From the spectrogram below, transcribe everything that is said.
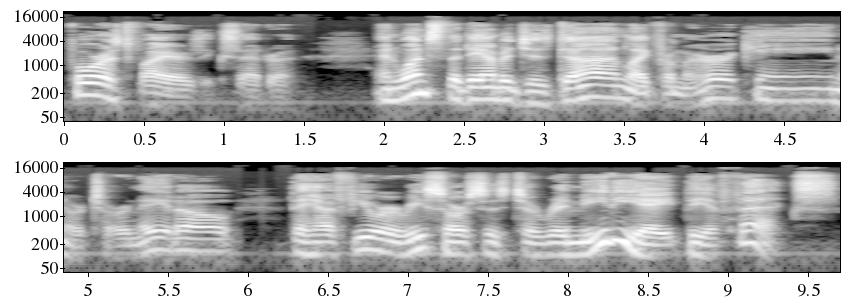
forest fires, etc. And once the damage is done, like from a hurricane or tornado, they have fewer resources to remediate the effects.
